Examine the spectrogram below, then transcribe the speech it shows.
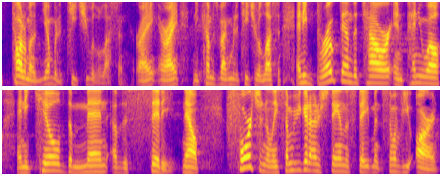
He taught him, I'm going to teach you a lesson, right? All right? And he comes back, I'm going to teach you a lesson. And he broke down the tower in Penuel and he killed the men of the city. Now, Fortunately, some of you got to understand the statement, some of you aren't.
